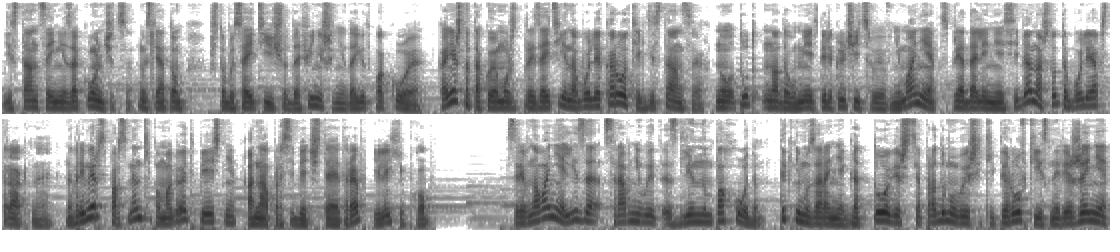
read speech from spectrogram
дистанция не закончится. Мысли о том, чтобы сойти еще до финиша, не дают покоя. Конечно, такое может произойти и на более коротких дистанциях, но тут надо уметь переключить свое внимание с преодоления себя на что-то более абстрактное. Например, спортсменке помогают песни. Она про себя читает рэп или хип-хоп. Соревнования Лиза сравнивает с длинным походом. Ты к нему заранее готовишься, продумываешь экипировки и снаряжение,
